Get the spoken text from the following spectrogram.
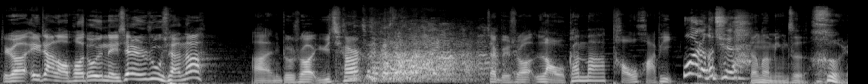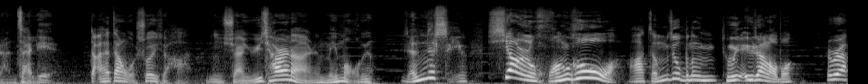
这个 A 站老婆都有哪些人入选呢？啊，你比如说于谦儿，再比如说老干妈陶华碧，我勒个去，等等名字赫然在列。但但是我说一句哈，你选于谦儿呢，人没毛病，人家谁相声皇后啊啊，怎么就不能成为 A 站老婆？是不是？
